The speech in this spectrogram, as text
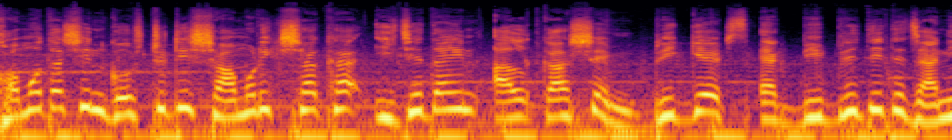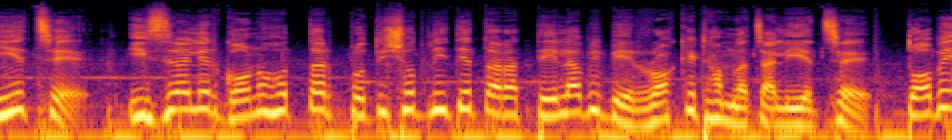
ক্ষমতাসীন গোষ্ঠীটির সামরিক শাখা ইজেদাইন আল কাশেম ব্রিগেডস এক বিবৃতিতে জানিয়েছে, ইসরায়েলের গণহত্যার প্রতিশোধ নিতে তারা তেল আবিবে রকেট হামলা চালিয়েছে। তবে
